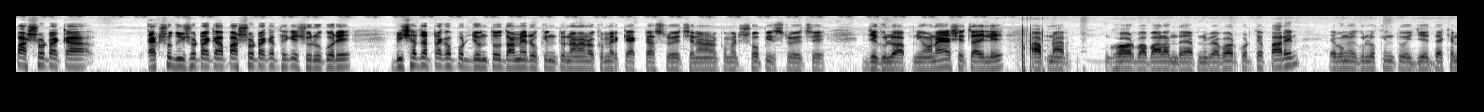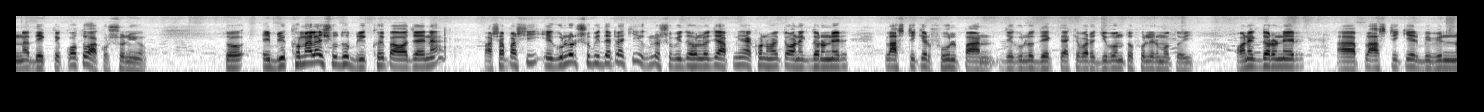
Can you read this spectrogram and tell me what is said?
পাঁচশো টাকা একশো দুইশো টাকা, পাঁচশো টাকা থেকে শুরু করে বিশ হাজার টাকা পর্যন্ত দামেরও কিন্তু নানা রকমের ক্যাকটাস রয়েছে, নানা রকমের শোপিস রয়েছে, যেগুলো আপনি অনায়াসে চাইলে আপনার ঘর বা বারান্দায় আপনি ব্যবহার করতে পারেন এবং এগুলো কিন্তু এই যে দেখেন না, দেখতে কত আকর্ষণীয়। তো এই বৃক্ষ মেলায় শুধু বৃক্ষই পাওয়া যায় না, পাশাপাশি এগুলোর সুবিধাটা কি? এগুলোর সুবিধা হলো যে আপনি এখন হয়তো অনেক ধরনের প্লাস্টিকের ফুল পান, যেগুলো দেখতে একেবারে জীবন্ত ফুলের মতোই। অনেক ধরনের প্লাস্টিকের বিভিন্ন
